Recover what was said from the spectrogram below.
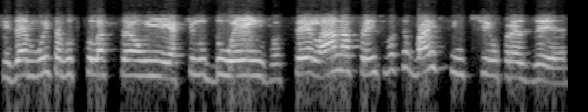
fizer muita musculação e aquilo doer em você, lá na frente você vai sentir o prazer.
